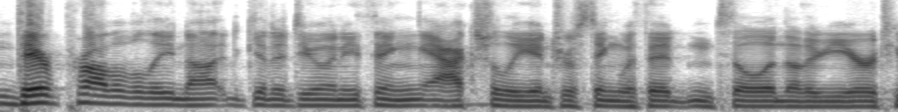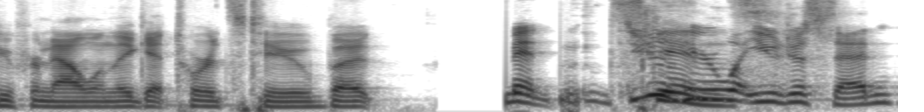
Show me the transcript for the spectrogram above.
they're probably not gonna do anything actually interesting with it until another year or two from now when they get towards two. But Man, did you hear what you just said?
